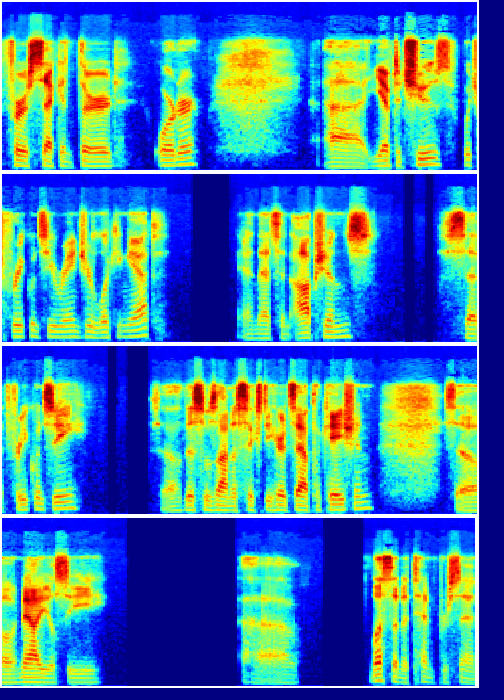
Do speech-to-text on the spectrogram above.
first, second, third order. Uh, you have to choose which frequency range you're looking at, and that's in options, set frequency. So this was on a 60 hertz application. So now you'll see uh, less than a 10%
